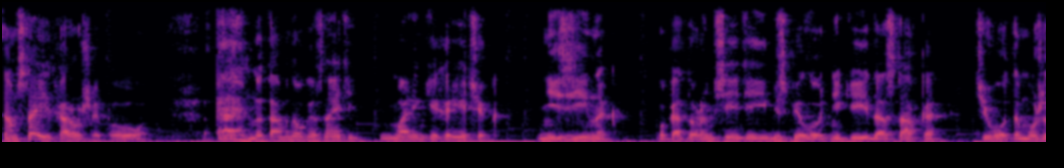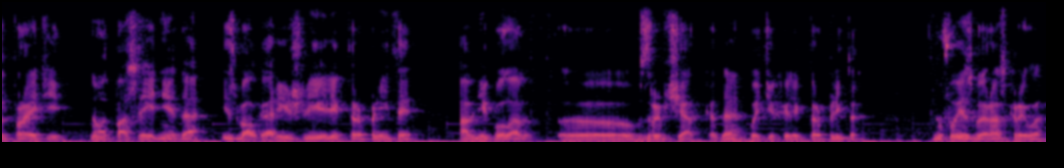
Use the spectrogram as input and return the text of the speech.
Там стоит хорошее ПВО. Но там много, знаете, маленьких речек, низинок, по которым все эти и беспилотники, и доставка чего-то может пройти. Ну вот последнее, да, из Болгарии шли электроплиты, а в них была э, взрывчатка, да, в этих электроплитах. Ну, ФСБ раскрыла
